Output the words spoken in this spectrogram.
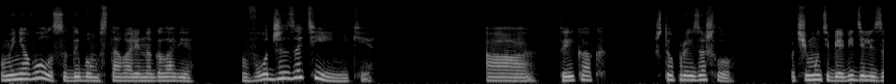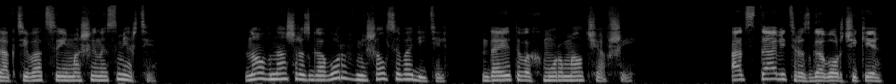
у меня волосы дыбом вставали на голове. Вот же затейники. «А ты как? Что произошло? Почему тебя видели за активацией машины смерти?» Но в наш разговор вмешался водитель, до этого хмуро молчавший. «Отставить разговорчики!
